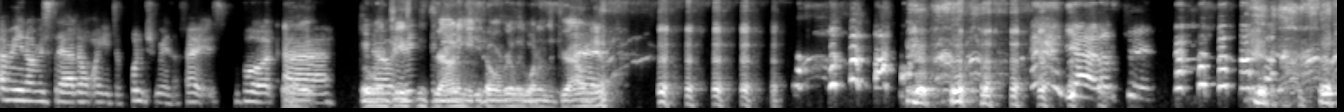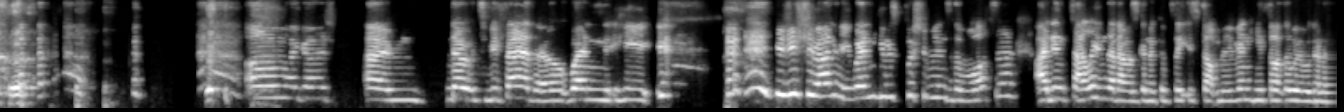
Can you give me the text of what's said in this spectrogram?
I mean, obviously, I don't want you to punch me in the face, but right. uh, you know, when Jason's drowning you, you don't really want him to drown uh, you. yeah, that's true. oh my gosh. Um no, to be fair though, when he he just reminded me when he was pushing me into the water, I didn't tell him that I was gonna completely stop moving. He thought that we were gonna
